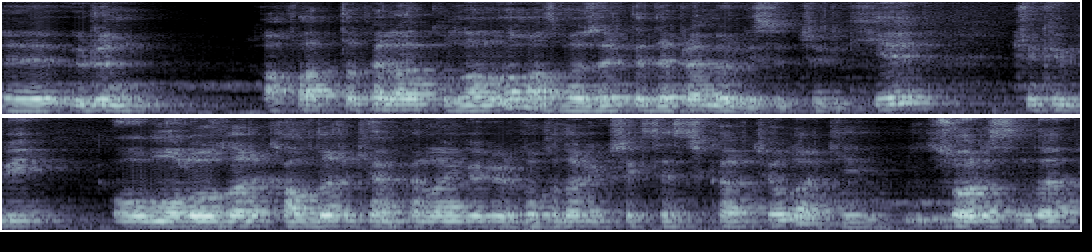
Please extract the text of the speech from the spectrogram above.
e, ürün AFAD'da falan kullanılamaz mı? Özellikle deprem bölgesi Türkiye. Çünkü bir o molozları kaldırırken falan görüyoruz. O kadar yüksek ses çıkartıyorlar ki sonrasında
